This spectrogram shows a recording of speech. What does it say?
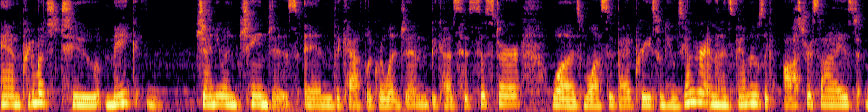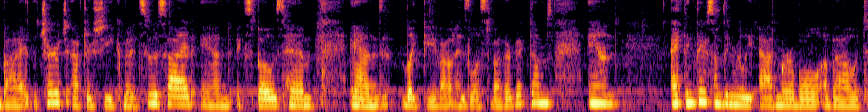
and pretty much to make genuine changes in the Catholic religion because his sister was molested by a priest when he was younger and then his family was like ostracized by the church after she committed suicide and exposed him and like gave out his list of other victims. And I think there's something really admirable about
